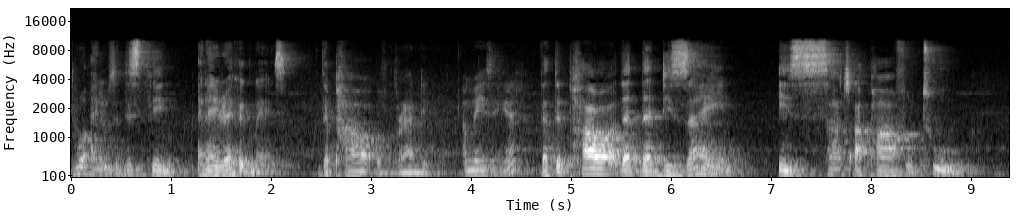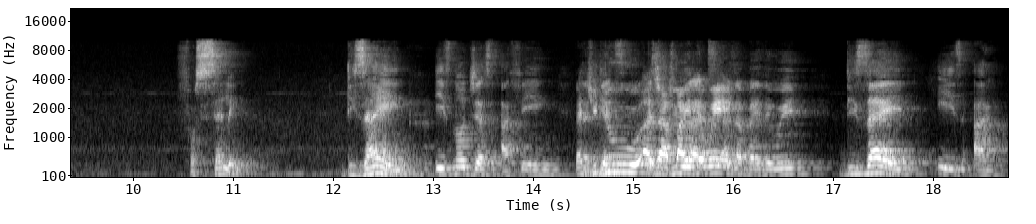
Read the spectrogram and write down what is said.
Bro, I looked at this thing and I recognize the power of branding. Amazing, yeah? That the power, that that design is such a powerful tool for selling. Design mm-hmm. is not just a thing That you do as that a you by the as- way. As a by the way, design is a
